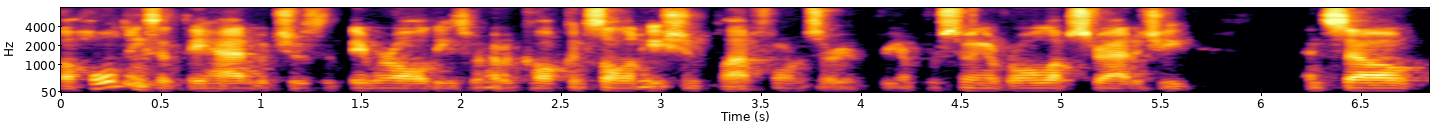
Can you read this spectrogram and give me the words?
the holdings that they had, which was that they were all these, what I would call consolidation platforms or, you know, pursuing a roll up strategy. And so,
